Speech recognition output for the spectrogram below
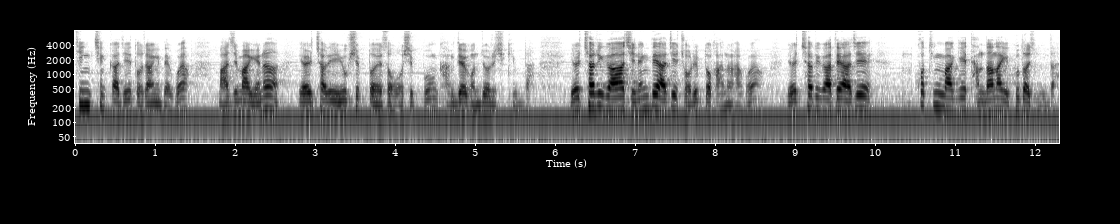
코팅층까지 도장이 되고요. 마지막에는 열 처리 60도에서 50분 강제 건조를 시킵니다. 열 처리가 진행돼야지 조립도 가능하고요. 열 처리가 돼야지 코팅막이 단단하게 굳어집니다.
